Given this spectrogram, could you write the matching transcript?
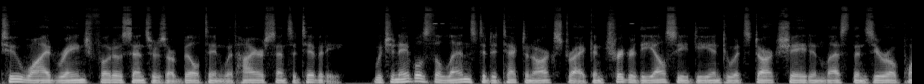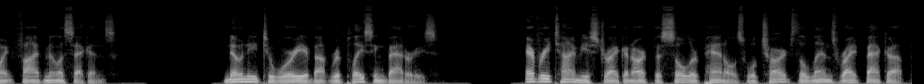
Two wide range photosensors are built in with higher sensitivity, which enables the lens to detect an arc strike and trigger the LCD into its dark shade in less than 0.5 milliseconds. No need to worry about replacing batteries. Every time you strike an arc, the solar panels will charge the lens right back up.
